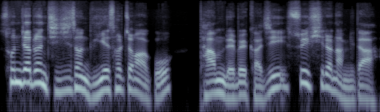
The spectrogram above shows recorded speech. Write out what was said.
손절은 지지선 위에 설정하고 다음 레벨까지 수익 실현합니다.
